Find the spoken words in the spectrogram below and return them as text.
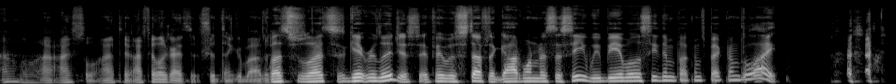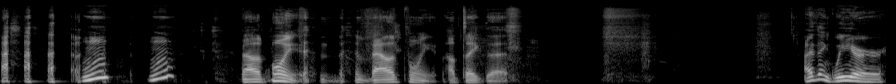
I don't know. I, I still. I think. I feel like I th- should think about it. Let's let's get religious. If it was stuff that God wanted us to see, we'd be able to see them fucking spectrums of light. Hmm? Hmm? Valid point. Valid point. I'll take that. I think we are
